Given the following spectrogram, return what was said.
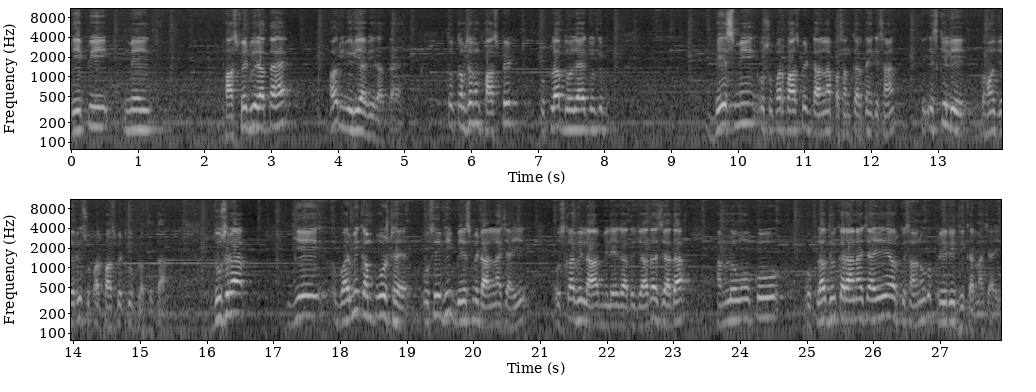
डीपी में फास्फेट भी रहता है और यूरिया भी रहता है। तो कम से कम फास्फेट उपलब्ध हो जाए क्योंकि बेस में वो सुपर फास्फेट डालना पसंद करते हैं किसान तो इसके लिए बहुत ज़रूरी सुपर फास्फेट की उपलब्धता। दूसरा, ये वर्मी कंपोस्ट है, उसे भी बेस में डालना चाहिए। उसका भी लाभ मिलेगा। तो ज़्यादा से ज़्यादा हम लोगों को उपलब्ध भी कराना चाहिए और किसानों को प्रेरित भी करना चाहिए।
